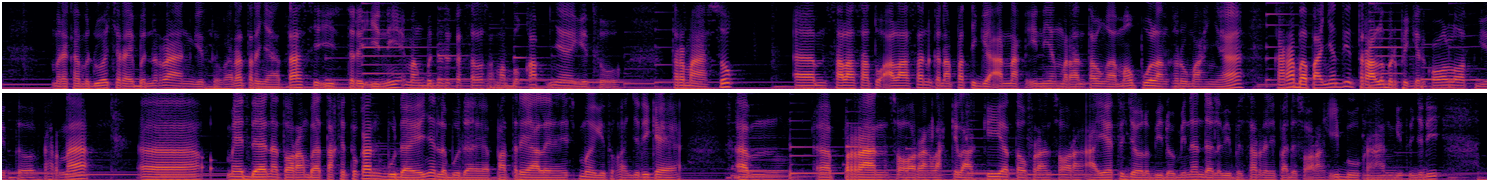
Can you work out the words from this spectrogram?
mereka berdua cerai beneran gitu. Karena ternyata si istri ini emang bener kesel sama bokapnya gitu. Termasuk um, salah satu alasan kenapa tiga anak ini yang merantau nggak mau pulang ke rumahnya karena bapaknya tuh terlalu berpikir kolot gitu. Karena uh, Medan atau orang Batak itu kan budayanya adalah budaya patrialisme gitu kan. Jadi kayak um, uh, peran seorang laki-laki atau peran seorang ayah itu jauh lebih dominan dan lebih besar daripada seorang ibu kan gitu. Jadi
